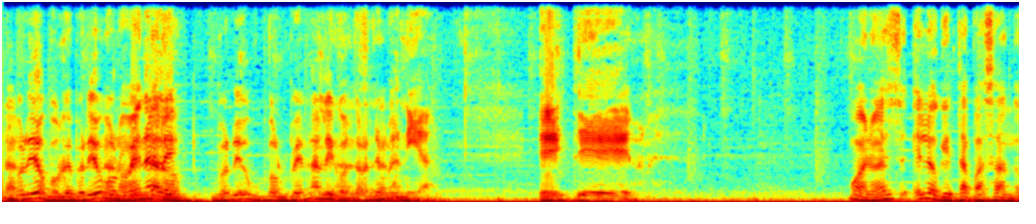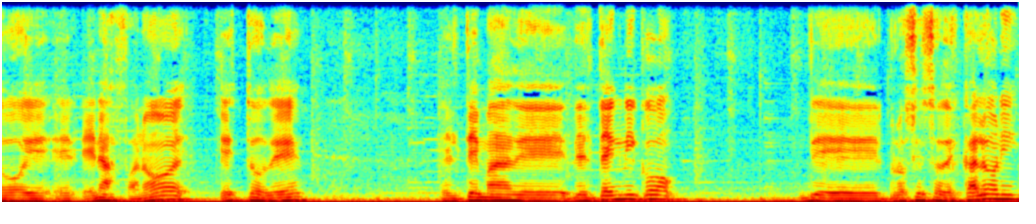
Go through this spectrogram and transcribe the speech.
No perdió porque perdió por penales, perdió por penales contra Alemania. Este. Bueno, es, es, lo que está pasando hoy en, AFA, ¿no? Esto de el tema del técnico, del proceso de Scaloni,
